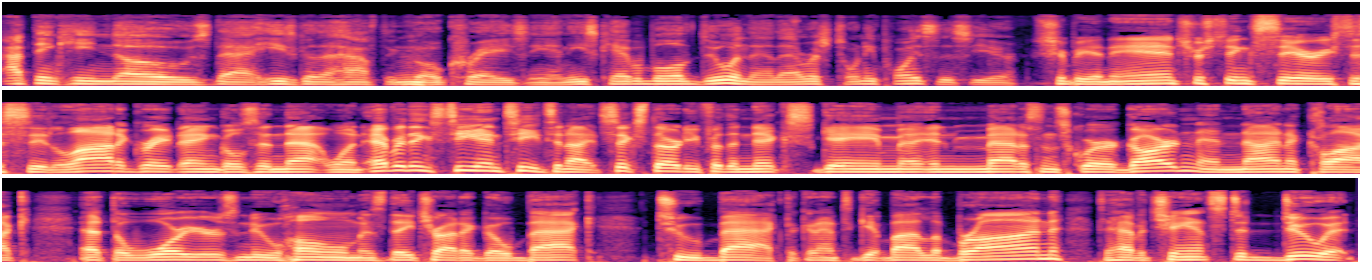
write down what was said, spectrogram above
I think he knows that he's going to have to mm. go crazy, and he's capable of doing that. Average 20 points this year. Should be an interesting series to see. A lot of great angles in that one. Everything's TNT tonight. 6:30 for the Knicks game in Madison Square Garden, and 9 o'clock at the Warriors' new home as they try to go back to back. They're going to have to get by LeBron to have a chance to do it.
